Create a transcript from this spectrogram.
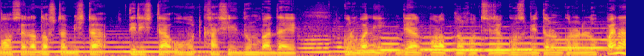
বসেরা দশটা, বিশটা, তিরিশটা উট খাসি, দুম্বা দেয়, কোরবানি দেওয়ার পর আপনার হচ্ছে যে গোস বিতরণ করার লোক পায় না।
